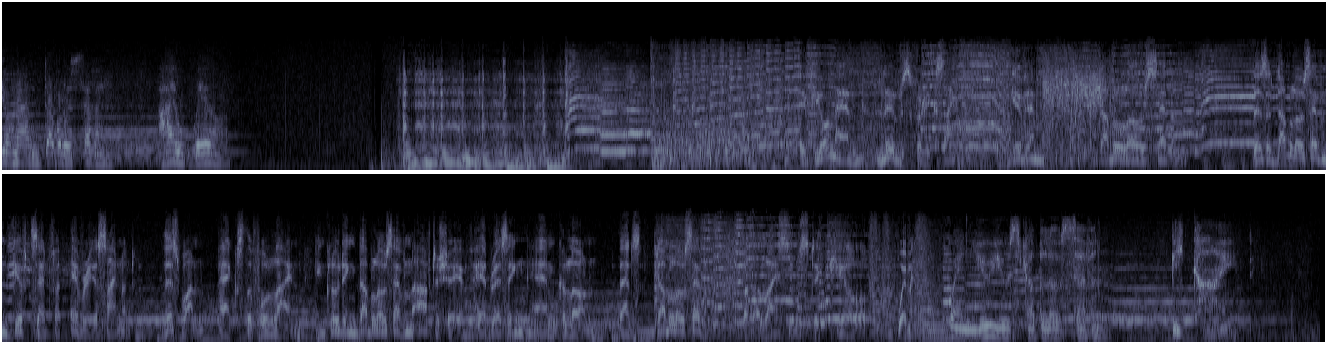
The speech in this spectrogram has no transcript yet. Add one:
your man 007. I will. If your man lives for excitement, give him 007. There's a 007 gift set for every assignment. This one packs the full line, including 007 aftershave, hairdressing, and cologne. That's 007 for the license to kill women. When you use 007, be kind.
